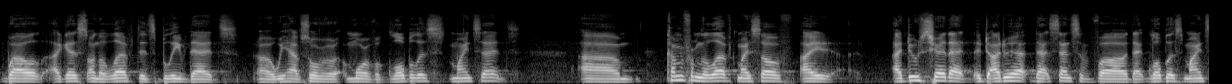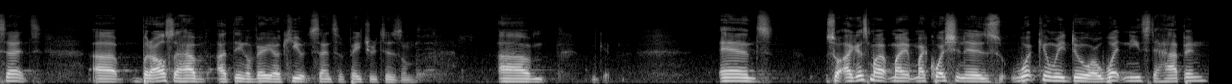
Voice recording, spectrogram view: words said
While I guess on the left, it's believed that uh, we have sort of a, more of a globalist mindset. Um, coming from the left myself, I, I do share that, I do have that sense of uh, that globalist mindset, uh, but I also have, I think, a very acute sense of patriotism. Um, and so I guess my, my, my question is what can we do or what needs to happen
